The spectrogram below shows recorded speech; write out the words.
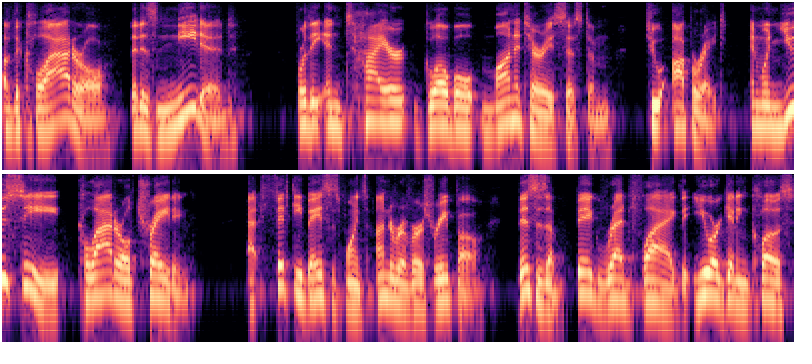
of the collateral that is needed for the entire global monetary system to operate. And when you see collateral trading at 50 basis points under reverse repo, this is a big red flag that you are getting close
